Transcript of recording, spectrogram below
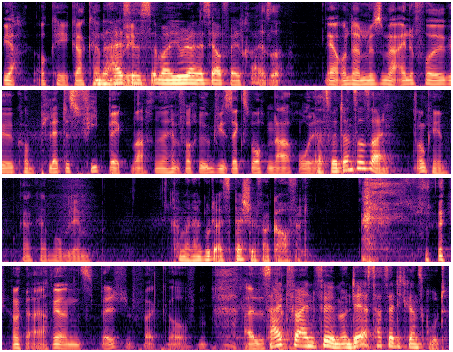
Ja, okay, gar kein Und dann heißt Problem. es immer, Julian ist ja auf Weltreise. ja, und dann müssen wir eine Folge komplettes Feedback machen, einfach irgendwie sechs Wochen nachholen. Das wird dann so sein. okay, gar kein Problem. Kann man dann gut als Special verkaufen. ja, ein Special verkaufen. Alles Zeit für einen Film und der ist tatsächlich ganz gut.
